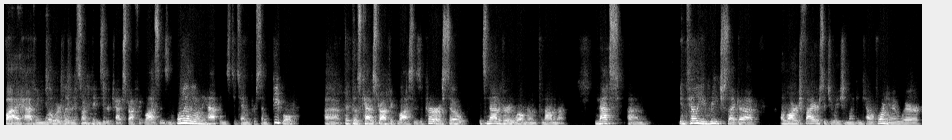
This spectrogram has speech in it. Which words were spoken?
by having lower limits on things that are catastrophic losses. And only only, only happens to 10% of people uh, that those catastrophic losses occur. So it's not a very well-known phenomenon. And that's um, until you reach like a, a large fire situation like in California, where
